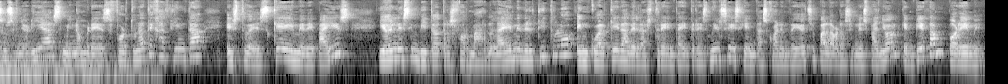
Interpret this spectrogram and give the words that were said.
Sus señorías. Mi nombre es Fortunate Jacinta, esto es QM de País y hoy les invito a transformar la M del título en cualquiera de las 33.648 palabras en español que empiezan por M.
